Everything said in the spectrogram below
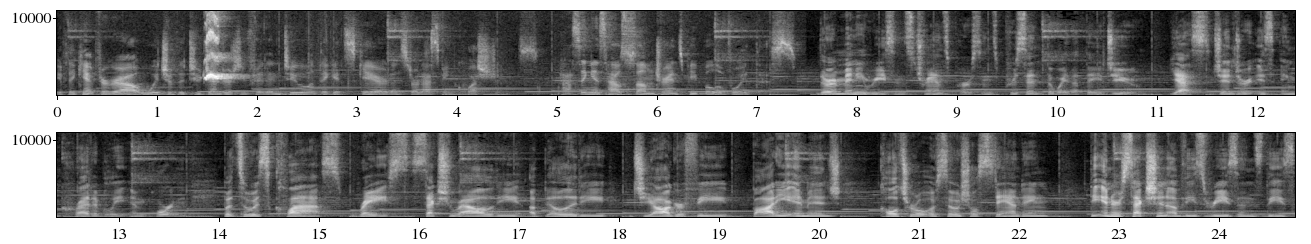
If they can't figure out which of the two genders you fit into, they get scared and start asking questions. Passing is how some trans people avoid this. There are many reasons trans persons present the way that they do. Yes, gender is incredibly important, but so is class, race, sexuality, ability, geography, body image, cultural or social standing. The intersection of these reasons, these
